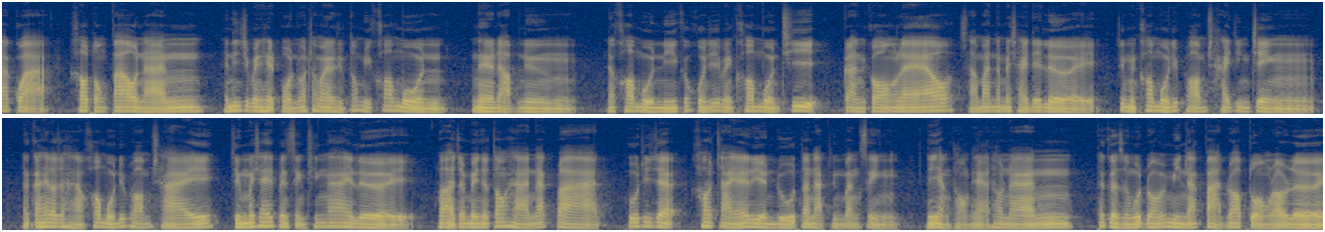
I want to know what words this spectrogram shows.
มากกว่า เข้าตรงเป้านั้นอันนี้จะเป็นเหตุผลว่าทำไมเราถึงต้องมีข้อมูลในระดับหนึ่ง และข้อมูลนี้ก็ควรที่จะเป็นข้อมูลที่กลั่นกรองแล้วสามารถนำไปใช้ได้เลย จึงเป็นข้อมูลที่พร้อมใช้จริง ๆ และการที่เราจะหาข้อมูลที่พร้อมใช้ จึงไม่ใช่เป็นสิ่งที่ง่ายเลย เราอาจจะเป็นจะต้องหานักปราชญ์ผู้ที่จะเข้าใจและเรียนรู้ตระหนักถึงบางสิ่งได้อย่างถ่องแท้เท่านั้น ถ้าเกิดสมมุติเราไม่มีนักปราชญ์รอบตัวของเราเลย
